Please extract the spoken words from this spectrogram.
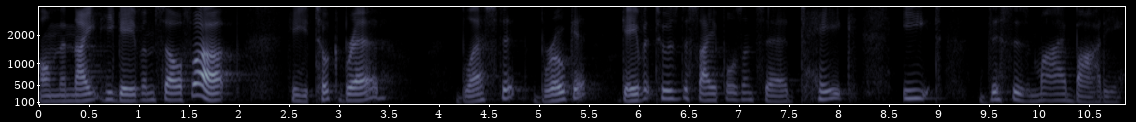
On the night he gave himself up, he took bread blessed it, broke it, gave it to his disciples, and said, Take, eat, this is my body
